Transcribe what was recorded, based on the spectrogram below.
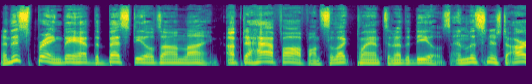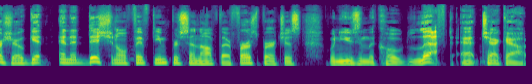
Now, this spring, they have the best deals online, up to half off on select plants and other deals. And listeners to our show get an additional 15% off their first purchase when using the code LEFT at checkout.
